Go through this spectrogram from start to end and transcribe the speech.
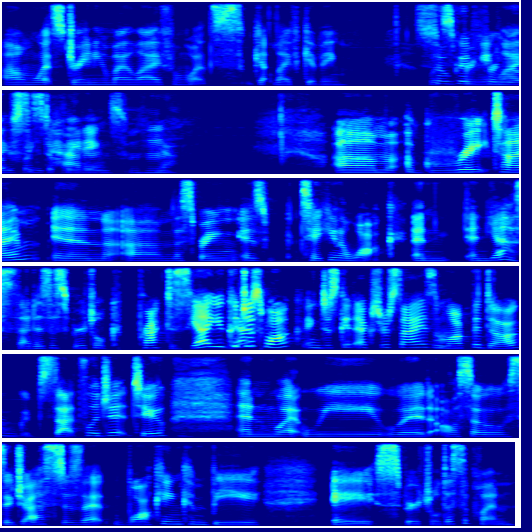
Um, what's draining my life and what's get life giving? So What's good bringing for life, what's depleting. Mhm. Yeah. Um, a great time in um, the spring is taking a walk, and and yes, that is a spiritual c- practice. Yeah, you could Yeah. just walk and just get exercise and walk the dog. which That's legit too. And what we would also suggest is that walking can be a spiritual discipline,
